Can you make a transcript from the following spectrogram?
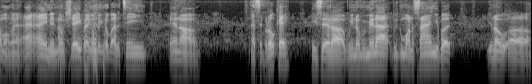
come on, man. I, I ain't in no shape. I ain't gonna make nobody team. And uh, I said, but okay. He said, uh, we know we may not, we want to sign you, but you know, uh,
